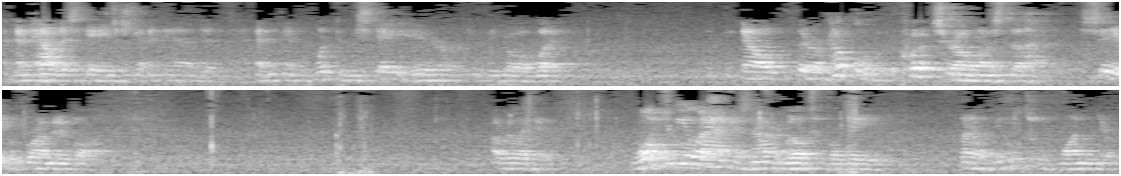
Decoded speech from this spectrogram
and how this age is going to end and, and, and what do we stay here or do we go away. Now, there are a couple of quotes here I want us to see before I move on. I really do. What we lack is not a will to believe, but a will to wonder.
